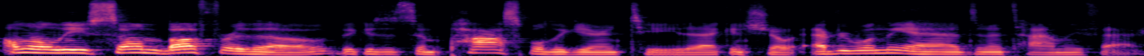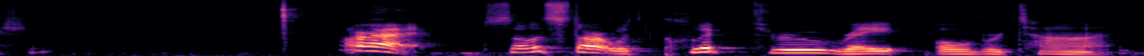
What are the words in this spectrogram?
I want to leave some buffer though, because it's impossible to guarantee that I can show everyone the ads in a timely fashion. All right, so let's start with click through rate over time.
